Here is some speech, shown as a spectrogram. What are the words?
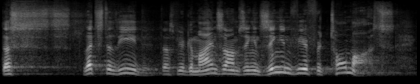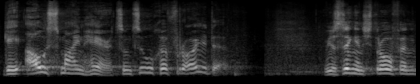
Das letzte Lied, das wir gemeinsam singen, singen wir für Thomas. Geh aus mein Herz und suche Freude. Wir singen Strophen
